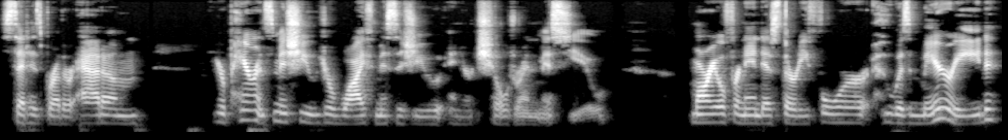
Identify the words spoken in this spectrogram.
said his brother Adam. Your parents miss you, your wife misses you, and your children miss you. Mario Fernandez, 34, who was married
